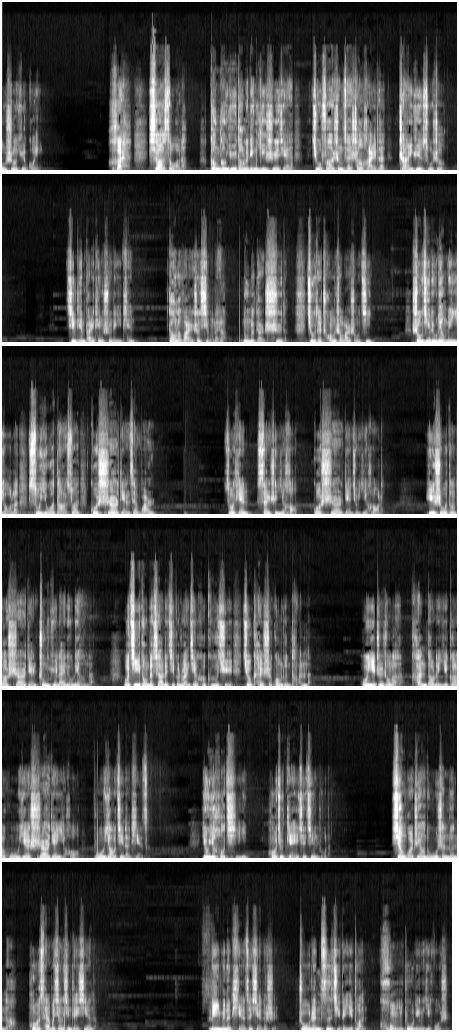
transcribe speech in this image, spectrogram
宿舍遇鬼。嗨，吓死我了！刚刚遇到了灵异事件，就发生在上海的展运宿舍。今天白天睡了一天，到了晚上醒了呀，弄了点吃的，就在床上玩手机。手机流量没有了，所以我打算过十二点再玩。昨天三十一号过十二点就一号了，于是我等到十二点终于来流量了，我激动的下了几个软件和歌曲，就开始逛论坛了。无意之中啊，看到了一个午夜十二点以后不要进的帖子，由于好奇，我就点一下进入了。像我这样的无神论呢？我才不相信这些呢。里面的帖子写的是主人自己的一段恐怖灵异故事，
